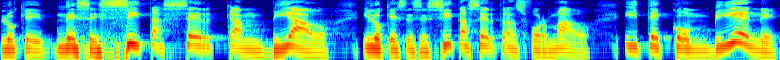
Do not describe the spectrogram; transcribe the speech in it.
lo que necesita ser cambiado y lo que necesita ser transformado. Y te conviene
